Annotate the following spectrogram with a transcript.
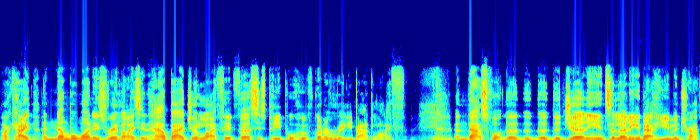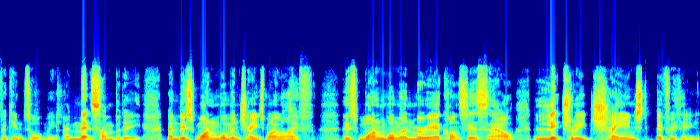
okay? And number one is realizing how bad your life is versus people who have got a really bad life. And that's what the, the, the, journey into learning about human trafficking taught me. I met somebody, and this one woman changed my life. This one woman, Maria Conceição, literally changed everything.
